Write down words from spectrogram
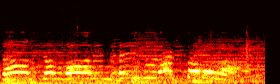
Start som var en huvudakt av world.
